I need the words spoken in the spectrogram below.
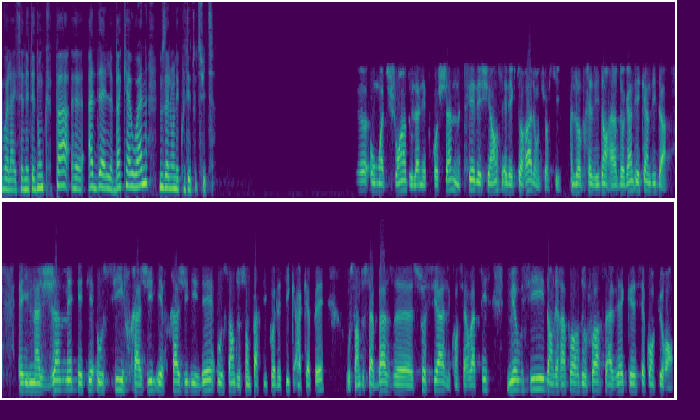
voilà, et ce n'était donc pas euh, Adel Bakawan. Nous allons l'écouter tout de suite. Au mois de juin de l'année prochaine, c'est l'échéance électorale en Turquie. Le président Erdogan est candidat et il n'a jamais été aussi fragile et fragilisé au sein de son parti politique AKP, au sein de sa base euh, sociale conservatrice, mais aussi dans les rapports de force avec ses concurrents.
